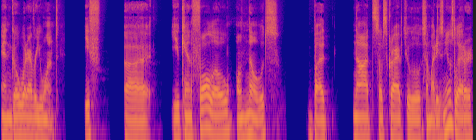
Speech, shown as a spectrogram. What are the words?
and go wherever you want. If uh, you can follow on notes, but not subscribe to somebody's newsletter,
